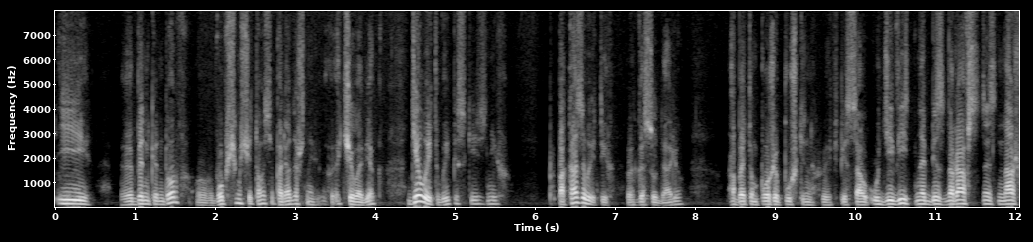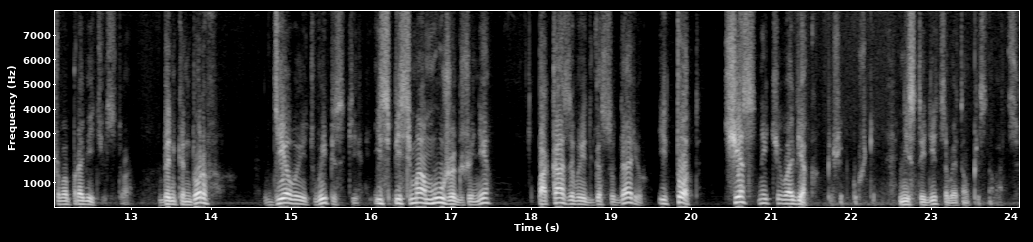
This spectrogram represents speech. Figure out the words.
И э, Бенкендорф, в общем, считался порядочный человек, делает выписки из них, показывает их государю. Об этом позже Пушкин писал. Удивительно безнравственность нашего правительства. Бенкендорф делает выписки из письма мужа к жене, показывает государю, и тот, честный человек, пишет Пушкин, не стыдится в этом признаваться.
